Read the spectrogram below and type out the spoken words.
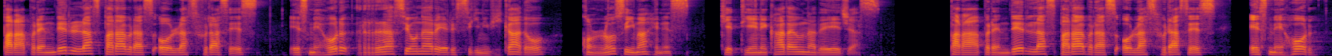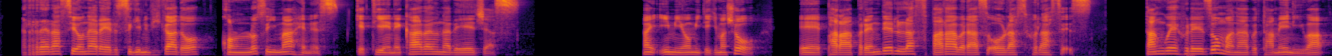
Para aprender las palabras o las frases, es mejor relacionar el significado con las imágenes que tiene cada una de ellas. Para aprender las palabras o las frases, es mejor relacionar el significado con las imágenes que tiene cada una de ellas. はい、意味を見ていきましょう。えー para aprender las palabras o las frases 単語やフレーズを学ぶためには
